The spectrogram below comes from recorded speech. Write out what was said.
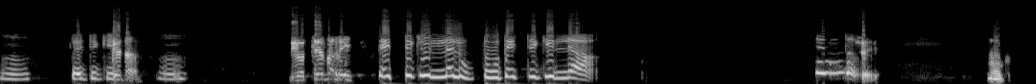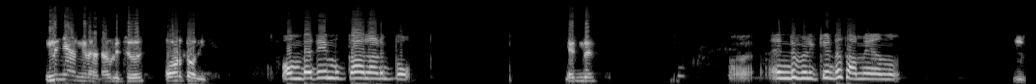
ഉം. തെറ്റിക്ക്. നീ ഒറ്റ പറയ്. തെറ്റിക്കില്ല ലുട്ടു തെറ്റിക്കില്ല. എന്ത്? നോക്ക്. ഇന്ന് ഞാൻ അങ്ങനെ കേട്ടാ വിളിച്ചത്? ഓർത്തോ നീ. ഒമ്പതേ മുക്കാലാണ് ഇപ്പോ. എന്ത്? എന്ത് എന്റെ വിളിക്കേണ്ട സമയാന്നു. ഉം.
